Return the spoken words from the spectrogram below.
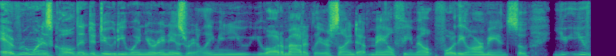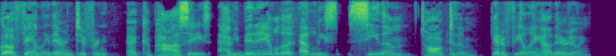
everyone is called into duty when you're in Israel. I mean, you, you automatically are signed up, male, female, for the army. And so you, have got family there in different uh, capacities. Have you been able to at least see them, talk to them, get a feeling how they're doing?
